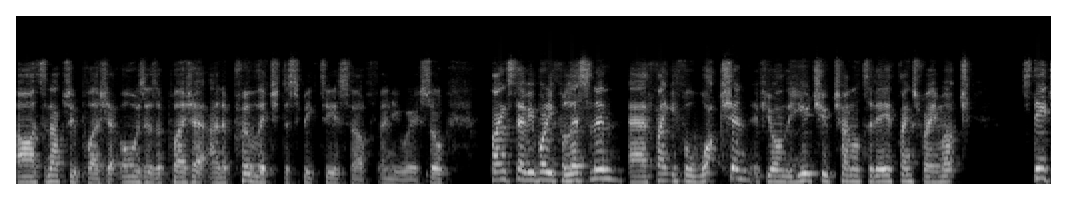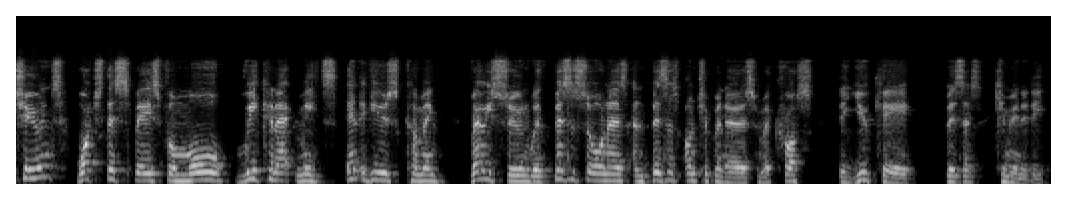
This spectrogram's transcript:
Oh, it's an absolute pleasure. Always is a pleasure and a privilege to speak to yourself anyway. So thanks to everybody for listening. Uh, thank you for watching. If you're on the YouTube channel today, thanks very much. Stay tuned. Watch this space for more Reconnect Meets interviews coming very soon with business owners and business entrepreneurs from across the UK business community.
